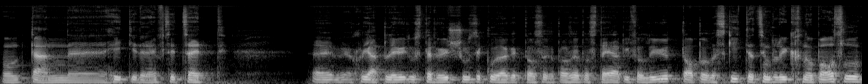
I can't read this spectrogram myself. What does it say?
Und dann äh, hätte der FCZ äh, ein blöd aus der Wäsche rausgeschaut, dass er, dass er das Derby verliert. Aber es gibt ja zum Glück noch Basel,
